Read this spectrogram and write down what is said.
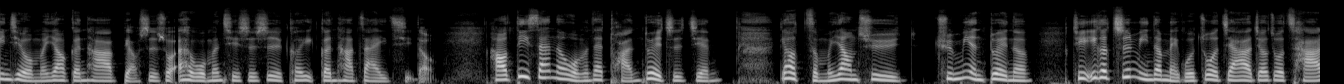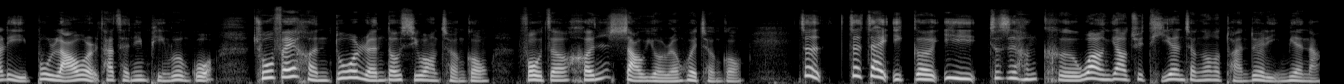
并且我们要跟他表示说，哎，我们其实是可以跟他在一起的。好，第三呢，我们在团队之间要怎么样去去面对呢？其实一个知名的美国作家，叫做查理布劳尔，他曾经评论过：，除非很多人都希望成功，否则很少有人会成功。这这在一个意就是很渴望要去体验成功的团队里面呢，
